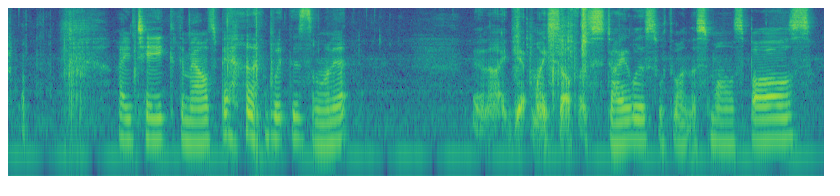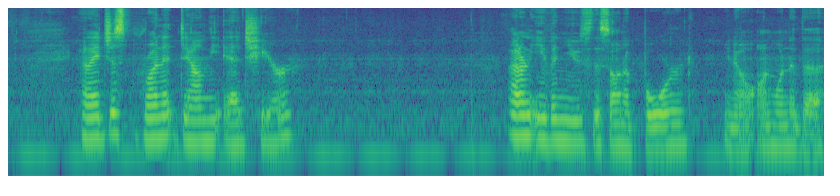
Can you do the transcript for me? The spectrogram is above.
I take the mouse pad I put this on it. And I get myself a stylus with one of the smallest balls. And I just run it down the edge here. I don't even use this on a board, you know, on one of the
